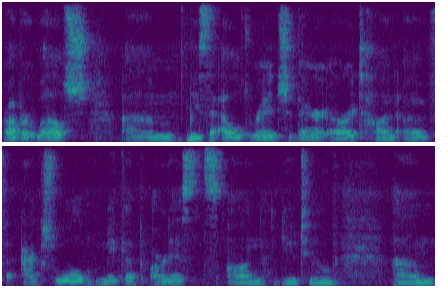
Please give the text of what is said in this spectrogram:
Robert Welsh, um, Lisa Eldridge. There are a ton of actual makeup artists on YouTube. Um,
